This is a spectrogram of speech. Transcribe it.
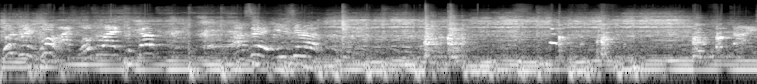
Good three, come on. Right, close the legs, let's go. That's it, easy run. Nice,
